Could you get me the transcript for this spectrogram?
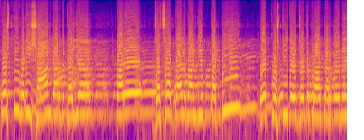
ਕੁਸ਼ਤੀ ਬੜੀ ਸ਼ਾਨਦਾਰ ਦਿਖਾਈ ਹੈ ਪਰ ਜੱਸਾ ਪਹਿਲਵਾਨ ਜੀ ਪੱਟੀ ਇਹ ਕੁਸ਼ਤੀ ਤੋਂ ਜਿੱਤ ਪ੍ਰਾਪਤ ਕਰਦੇ ਨੇ।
